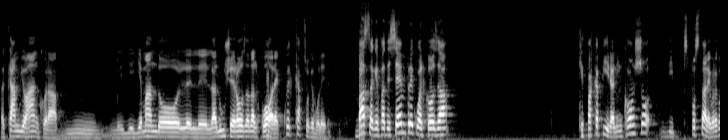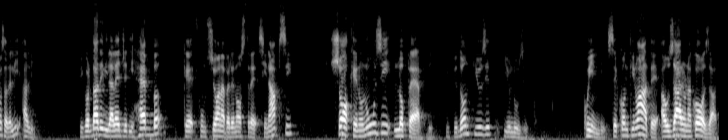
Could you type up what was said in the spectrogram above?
eh, cambio ancora, mm, gli, gli mando le, le, la luce rosa dal cuore, quel cazzo che volete. Basta che fate sempre qualcosa che fa capire all'inconscio di spostare quella cosa da lì a lì. Ricordatevi la legge di Hebb che funziona per le nostre sinapsi. Ciò che non usi lo perdi. If you don't use it, you lose it. Quindi se continuate a usare una cosa,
